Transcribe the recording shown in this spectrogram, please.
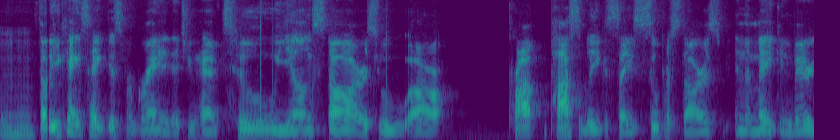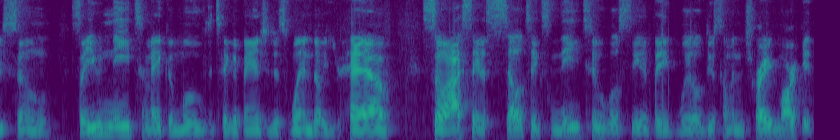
Mm-hmm. So you can't take this for granted that you have two young stars who are pro- possibly you could say superstars in the making very soon. So you need to make a move to take advantage of this window you have. So I say the Celtics need to. We'll see if they will do something in the trade market,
